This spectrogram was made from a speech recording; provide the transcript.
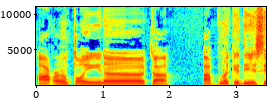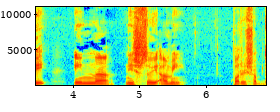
আ'তাইনাকা, আপনাকে দিয়েছি, ইন্না, নিশ্চয়ই আমি। পরের শব্দ।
